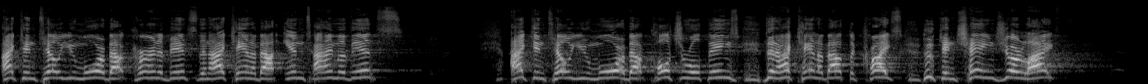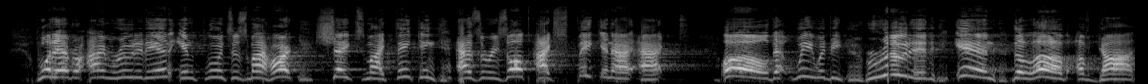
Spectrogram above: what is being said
I can tell you more about current events than I can about end time events. I can tell you more about cultural things than I can about the Christ who can change your life. Whatever I'm rooted in influences my heart, shapes my thinking. As a result, I speak and I act. Oh, that we would be rooted in the love of God.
